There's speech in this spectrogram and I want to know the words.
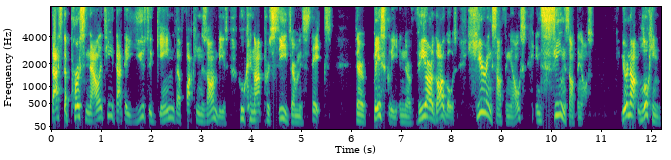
that's the personality that they use to game the fucking zombies who cannot perceive their mistakes they're basically in their VR goggles hearing something else and seeing something else. You're not looking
